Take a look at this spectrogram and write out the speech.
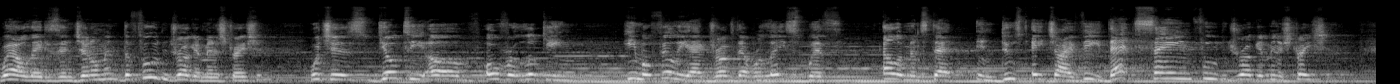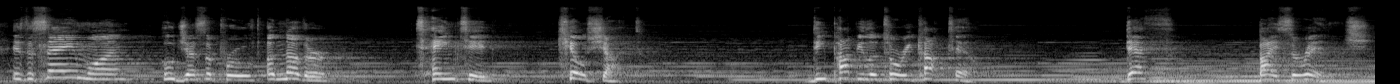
Well, ladies and gentlemen, the Food and Drug Administration, which is guilty of overlooking hemophiliac drugs that were laced with elements that induced HIV, that same Food and Drug Administration is the same one who just approved another tainted kill shot, depopulatory cocktail, death by syringe.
